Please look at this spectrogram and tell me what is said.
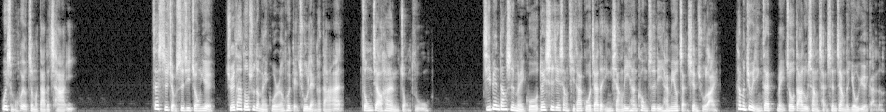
为什么会有这么大的差异。在十九世纪中叶，绝大多数的美国人会给出两个答案。宗教和种族，即便当时美国对世界上其他国家的影响力和控制力还没有展现出来，他们就已经在美洲大陆上产生这样的优越感了。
